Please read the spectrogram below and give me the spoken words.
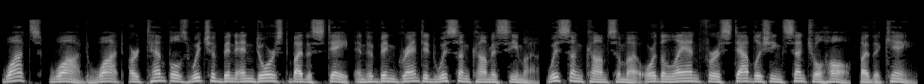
Wats, Wad Wat are temples which have been endorsed by the state and have been granted Wisungkamasima, Wisungkamsima or the land for establishing central hall, by the king.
